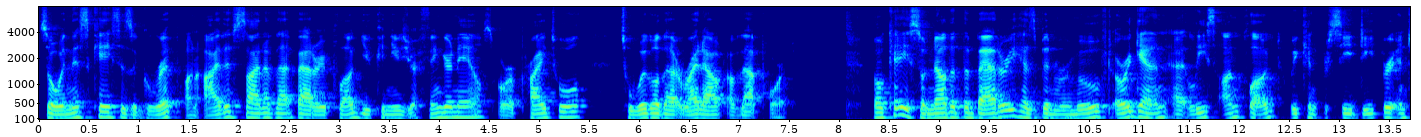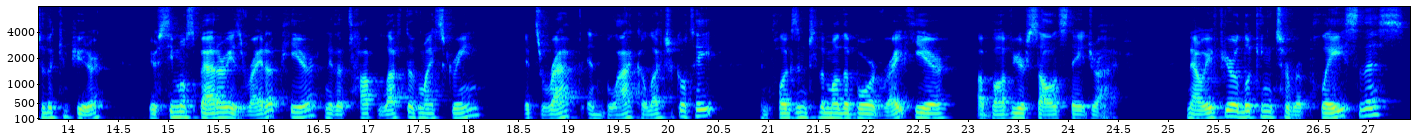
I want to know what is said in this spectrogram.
So in this case is a grip on either side of that battery plug. You can use your fingernails or a pry tool to wiggle that right out of that port. Okay, so now that the battery has been removed or again, at least unplugged, we can proceed deeper into the computer. Your CMOS battery is right up here near the top left of my screen. It's wrapped in black electrical tape and plugs into the motherboard right here above your solid state drive. Now, if you're looking to replace this,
